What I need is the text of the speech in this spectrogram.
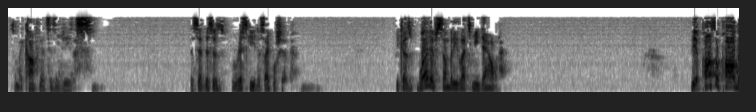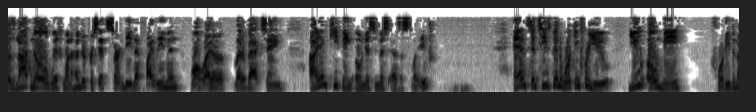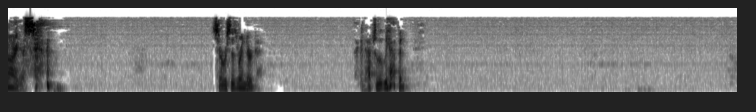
So my confidence is in Jesus. I said this is risky discipleship. Because what if somebody lets me down? The apostle Paul does not know with 100% certainty that Philemon won't write a letter back saying, I am keeping Onesimus as a slave. And since he's been working for you, you owe me 40 denarius. Services rendered. That can absolutely happen.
